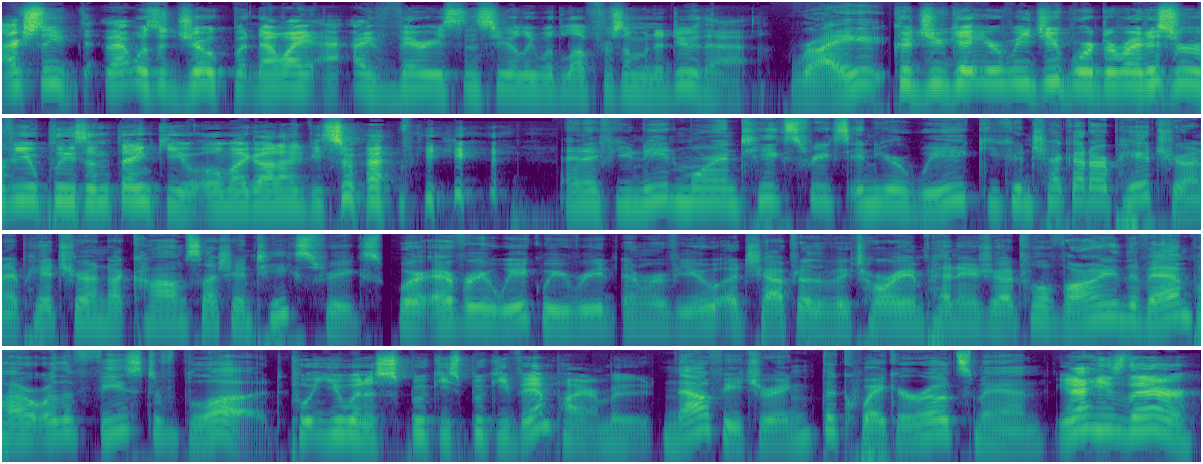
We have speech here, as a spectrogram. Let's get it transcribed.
Actually, that was a joke, but now I, I very sincerely would love for someone to do that. Right? Could you get your Ouija board to write us a review, please, and thank you? Oh my god, I'd be so happy. And if you need more Antiques Freaks in your week, you can check out our Patreon at patreon.com slash antiquesfreaks, where every week we read and review a chapter of the Victorian Penny Dreadful, Varney the Vampire, or the Feast of Blood. Put you in a spooky, spooky vampire mood. Now featuring the Quaker Oats Man. Yeah, he's there.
